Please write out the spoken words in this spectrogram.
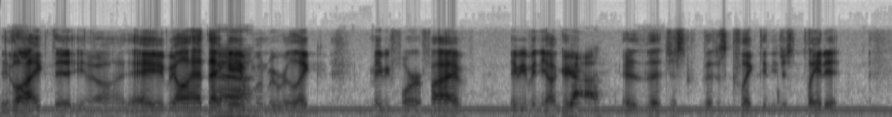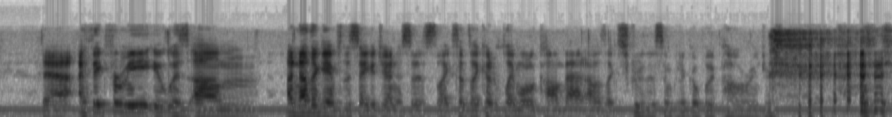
He liked it, you know. Hey, we all had that Yeah. game when we were like maybe four or five, maybe even younger. Yeah. That just that just clicked and you just played it. Yeah, I think for me it was um another game for the Sega Genesis. Like since I couldn't play Mortal Kombat, I was like, screw this, I'm gonna go play Power Rangers.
